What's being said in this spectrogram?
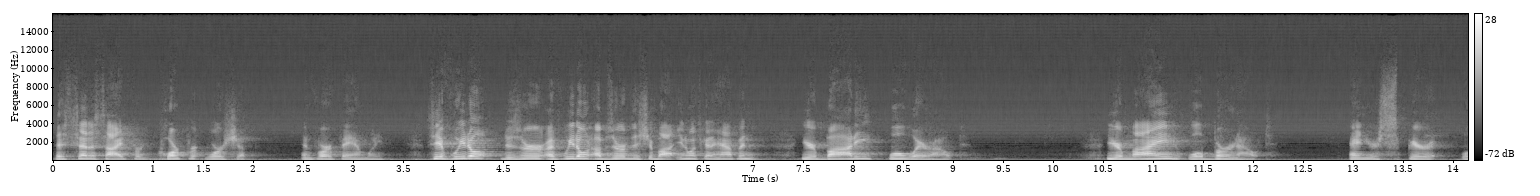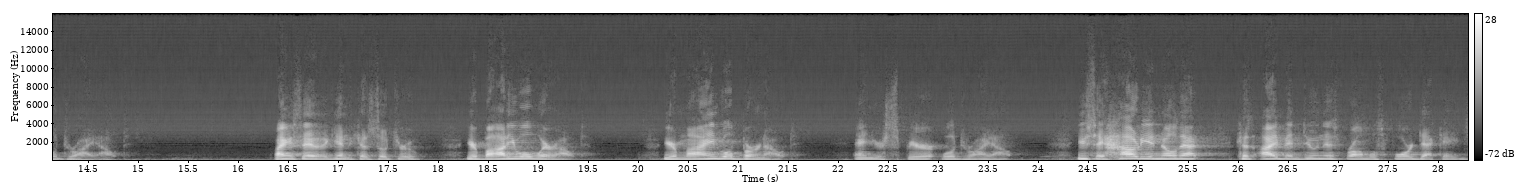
that's set aside for corporate worship and for our family. See, if we don't deserve, if we don't observe the Shabbat, you know what's going to happen? Your body will wear out, your mind will burn out, and your spirit will dry out. I can say that again because it's so true. Your body will wear out, your mind will burn out, and your spirit will dry out. You say, How do you know that? Because I've been doing this for almost four decades.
